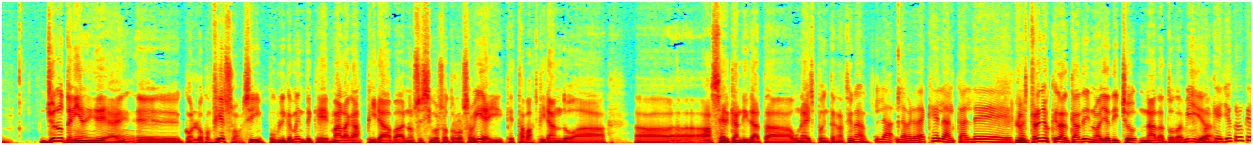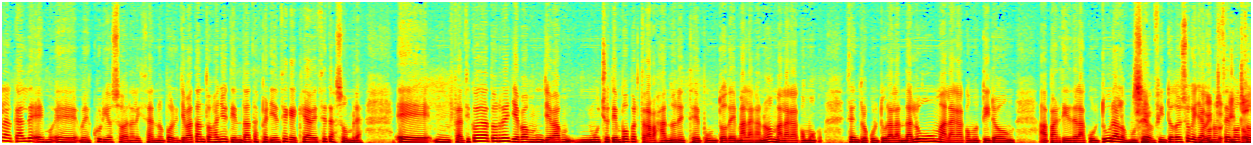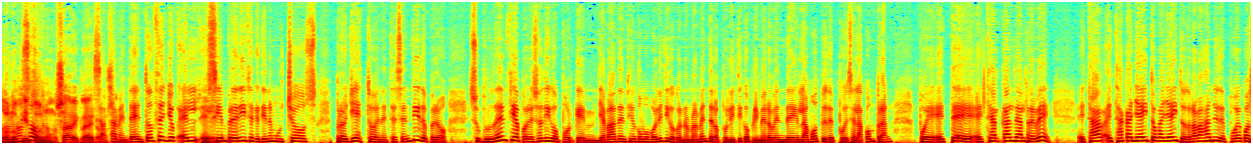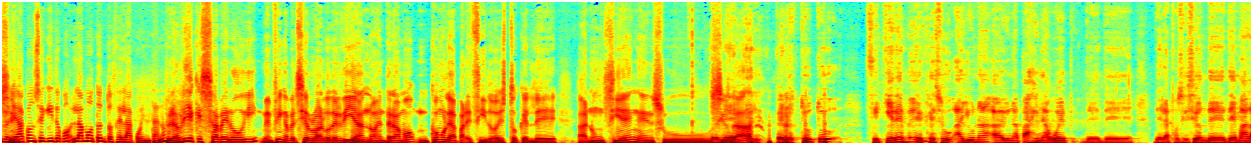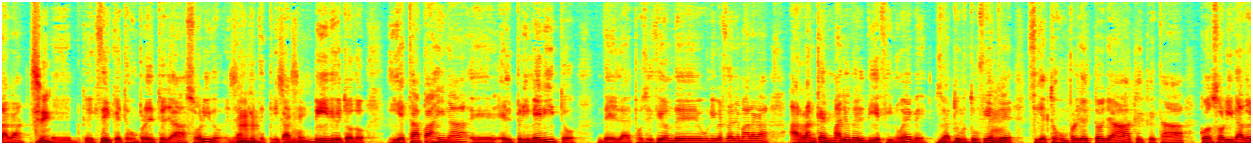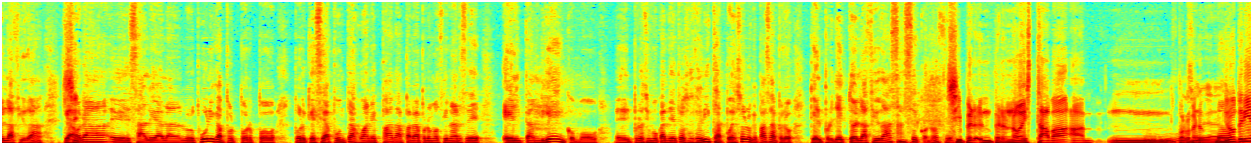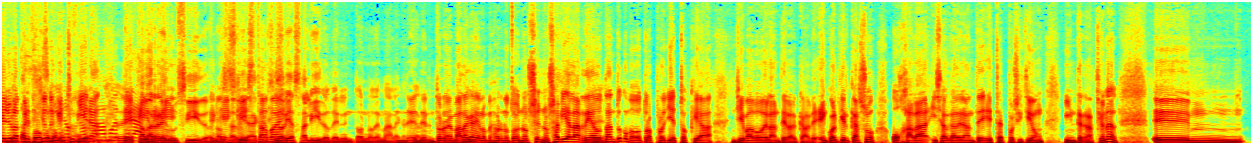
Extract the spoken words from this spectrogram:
yo no tenía ni idea, ¿eh? ¿eh? lo confieso, sí, públicamente, que Málaga aspiraba, no sé si vosotros lo sabíais, que estaba aspirando a, a, ser candidata a una expo internacional. La, verdad es que el alcalde... Lo extraño es que el alcalde no haya dicho nada todavía. Porque yo creo que el alcalde es, eh, curioso analizar, ¿no? Porque lleva tantos años y tiene tanta experiencia que es que a veces te asombra. Eh, Francisco de la Torre lleva, lleva mucho tiempo trabajando en este punto de Málaga, ¿no? Málaga como centro cultural andaluz, Málaga como tirón a partir de la cultura, los museos, en fin, todo eso que ya conocemos todos nosotros. sabe, claro, Exactamente. Entonces yo, él siempre dice que tiene muchos proyectos en este sentido, pero su prudencia, por eso digo, porque llama la atención como político, que normalmente los políticos primero venden la moto y después se la compran, pues este, este alcalde al revés, está, está calladito, calladito, trabajando y después cuando ya ha conseguido la moto, entonces la cuenta, ¿no? Pero habría que saber hoy, en fin, a ver si a lo largo del día nos enteramos cómo le ha parecido esto que le anuncien en su ciudad. pero tú, tú si quieres, eh, Jesús, hay una, hay una página web de, la exposición de, Málaga, eh, que decir que esto es un proyecto ya sólido, en el que te explica con vídeos y todo. Y esta página, eh, el primer hito de la exposición de Universidad de Málaga arranca en mayo del 19. O sea, tú, tú fíjate mm. si esto es un proyecto ya que, está consolidado en la ciudad, que ahora sale a la luz pública por, por, porque se apunta Juan Espada para promocionarse él también como el próximo candidato socialista, pues eso es lo que pasa pero que el proyecto de la ciudad sí se conoce. Sí, pero, pero no estaba, ah, mm, por lo menos, no, no tenía yo, la percepción de que estuviera... estaba reducido, no, sabía, que no había salido del entorno de Málaga. Del entorno de Málaga y a lo mejor no, no, se, no se había alardeado tanto como de otros proyectos que ha llevado adelante el alcalde. En cualquier caso, ojalá y salga adelante esta exposición internacional. Eh,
